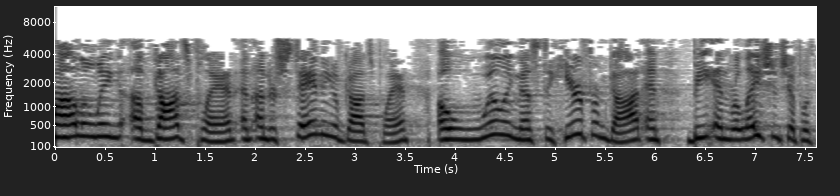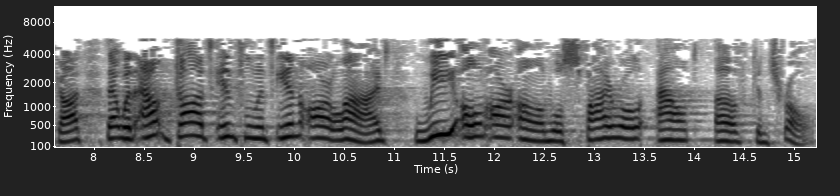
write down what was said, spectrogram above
following of God's plan, an understanding of God's plan, a willingness to hear from God and be in relationship with God, that without God's influence in our lives, we on our own will spiral out of control.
